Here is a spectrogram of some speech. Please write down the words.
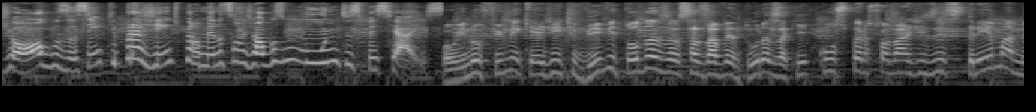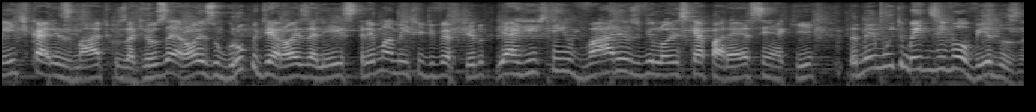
jogos, assim, que pra gente, pelo menos, são jogos muito especiais. Bom, e no filme aqui a gente vive todas essas aventuras aqui com os personagens extremamente carismáticos aqui, os heróis, o grupo de heróis ali é extremamente divertido e a gente tem vários vilões que aparecem aqui, também muito bem desenvolvidos. Né?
